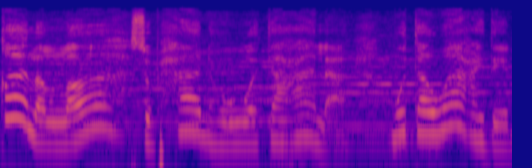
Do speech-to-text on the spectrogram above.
قال الله سبحانه وتعالى متواعد.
